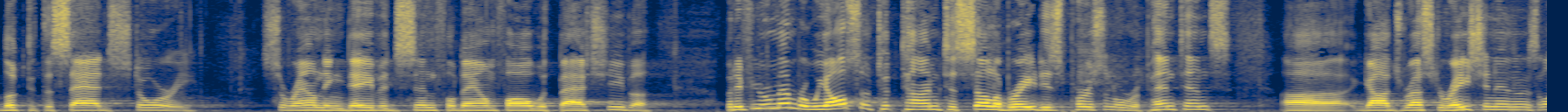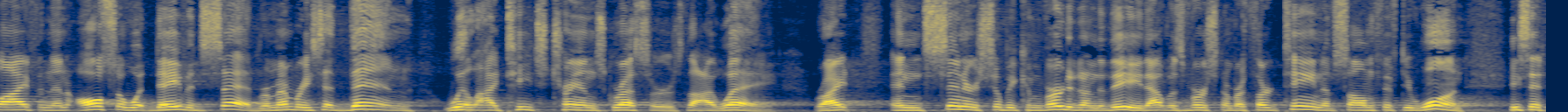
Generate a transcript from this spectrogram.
looked at the sad story surrounding David's sinful downfall with Bathsheba. But if you remember, we also took time to celebrate his personal repentance, uh, God's restoration in his life, and then also what David said. Remember, he said, Then will I teach transgressors thy way, right? And sinners shall be converted unto thee. That was verse number 13 of Psalm 51. He said,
